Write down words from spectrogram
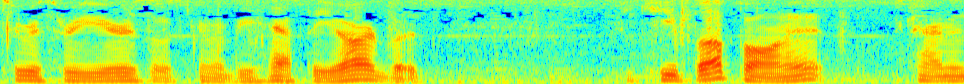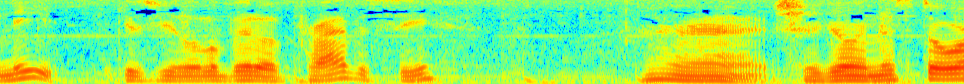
two or three years, it's going to be half the yard, but if you keep up on it, kind of neat. It gives you a little bit of privacy. All right, should we go in this door?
